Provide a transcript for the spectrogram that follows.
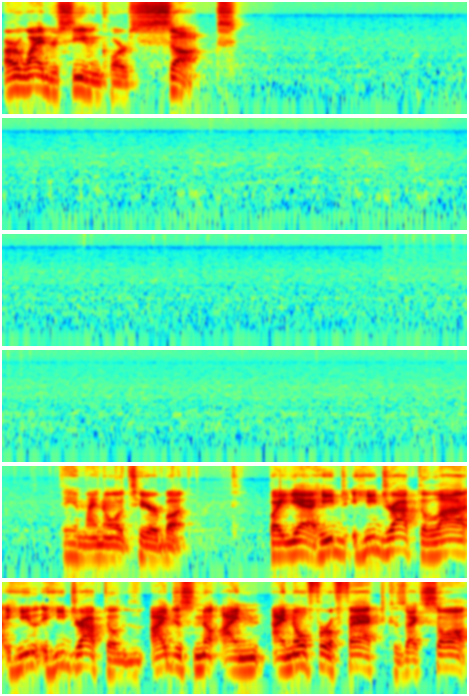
Our wide receiving corps sucks. Damn, I know it's here, but but yeah, he he dropped a lot. He he dropped a. I just know I I know for a fact because I saw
